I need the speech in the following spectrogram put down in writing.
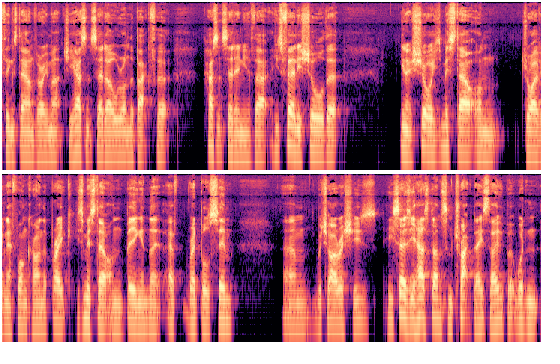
things down very much. He hasn't said, oh, we're on the back foot. Hasn't said any of that. He's fairly sure that, you know, sure, he's missed out on driving an F1 car on the break. He's missed out on being in the F- Red Bull sim, um, which are issues. He says he has done some track days, though, but wouldn't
